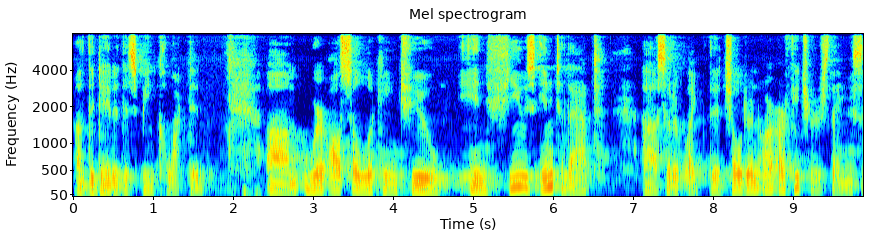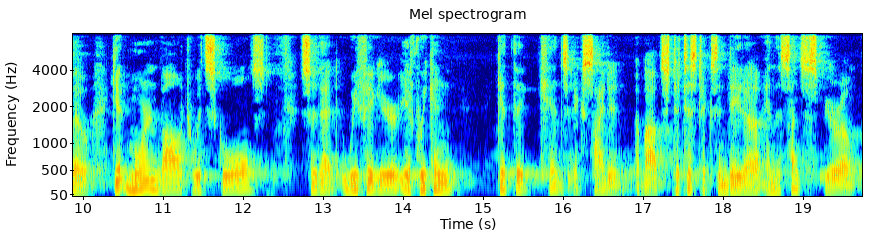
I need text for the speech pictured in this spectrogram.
of the data that's being collected. Um, we're also looking to infuse into that uh, sort of like the children are our features thing. So get more involved with schools so that we figure if we can get the kids excited about statistics and data and the Census Bureau,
